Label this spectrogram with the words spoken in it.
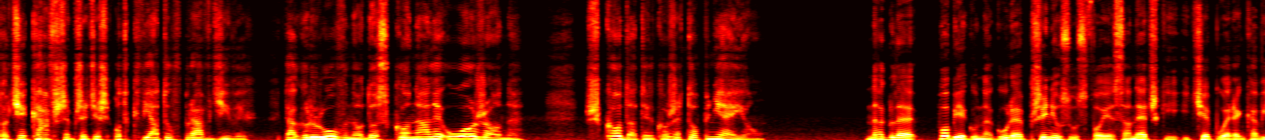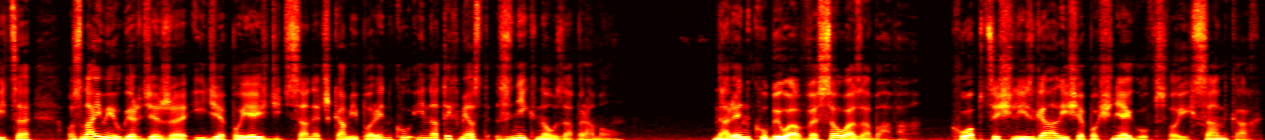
To ciekawsze przecież od kwiatów prawdziwych, tak równo, doskonale ułożone. Szkoda tylko, że topnieją. Nagle Pobiegł na górę, przyniósł swoje saneczki i ciepłe rękawice, oznajmił Gerdzie, że idzie pojeździć saneczkami po rynku i natychmiast zniknął za bramą. Na rynku była wesoła zabawa. Chłopcy ślizgali się po śniegu w swoich sankach.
